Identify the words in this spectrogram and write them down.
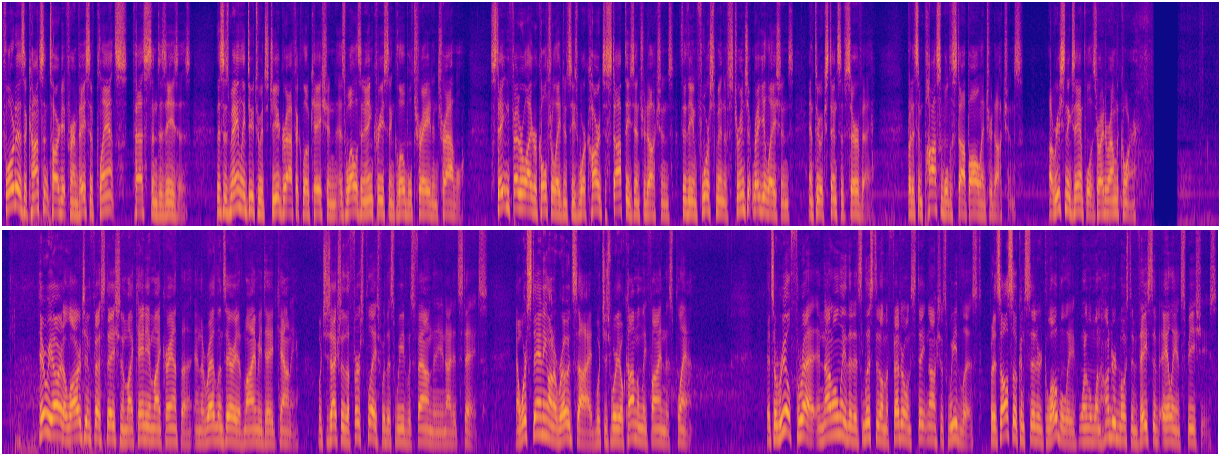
Florida is a constant target for invasive plants, pests, and diseases. This is mainly due to its geographic location as well as an increase in global trade and travel. State and federal agricultural agencies work hard to stop these introductions through the enforcement of stringent regulations and through extensive survey. But it's impossible to stop all introductions. A recent example is right around the corner. Here we are at a large infestation of Mikania micrantha in the Redlands area of Miami-Dade County, which is actually the first place where this weed was found in the United States. Now we're standing on a roadside, which is where you'll commonly find this plant. It's a real threat, and not only that it's listed on the federal and state noxious weed list, but it's also considered globally one of the 100 most invasive alien species.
